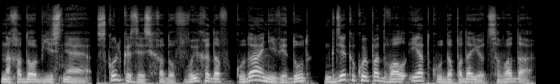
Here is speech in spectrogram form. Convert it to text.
на ходу объясняя, сколько здесь ходов-выходов, куда они ведут, где какой подвал и откуда подается вода.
